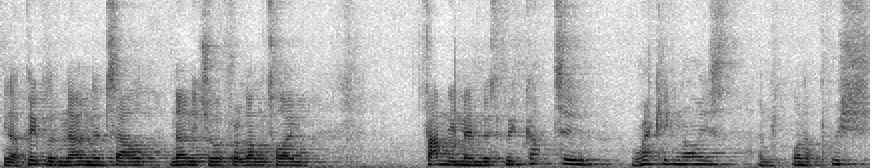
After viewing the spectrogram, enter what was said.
you know people have known themselves, known each other for a long time, family members. We've got to recognise and want to push,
